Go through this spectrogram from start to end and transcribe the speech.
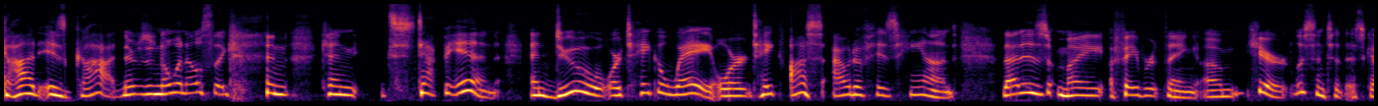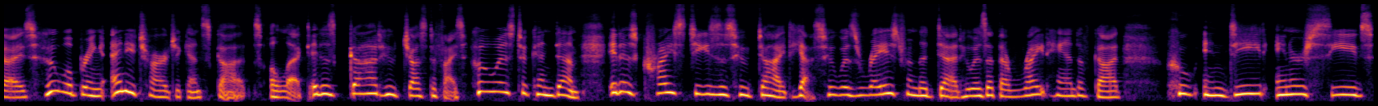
God is God. There's no one else that can can step in and do or take away or take us out of his hand. That is my favorite thing. Um, here, listen to this, guys. Who will bring any charge against God's elect? It is God who justifies. Who is to condemn? It is Christ Jesus who died, yes, who was raised from the dead, who is at the right hand of God, who indeed intercedes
